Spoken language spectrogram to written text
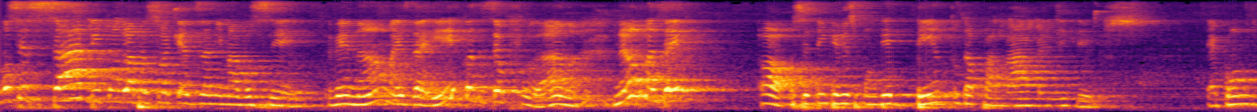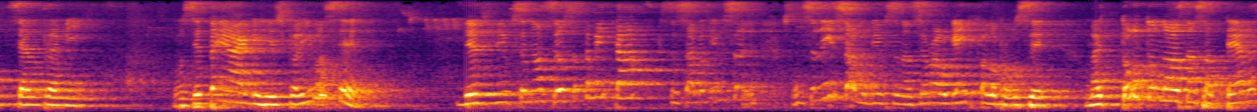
Você sabe quando a pessoa quer desanimar você. Vê, não, mas daí aconteceu com fulano. Não, mas aí. Ó, você tem que responder dentro da palavra de Deus. É como disseram para mim. Você está em área de risco ali, você? Desde o dia que você nasceu, você também está. Você sabe que você. Você nem sabe o dia que você nasceu, alguém que falou para você. Mas todos nós nessa terra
